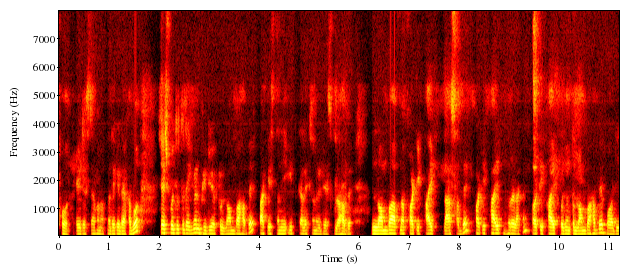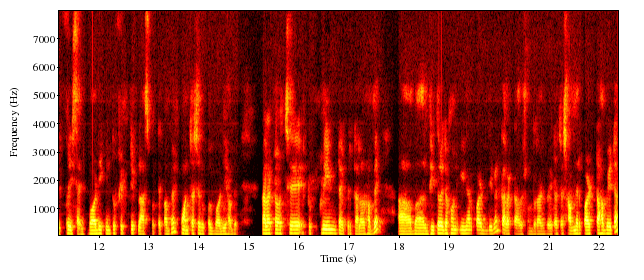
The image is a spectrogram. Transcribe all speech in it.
ফোর এই ড্রেসটা এখন আপনাদেরকে দেখাবো। শেষ পর্যন্ত দেখবেন ভিডিও একটু লম্বা হবে, পাকিস্তানি ঈদ কালেকশনের ড্রেসগুলো হবে। লম্বা আপনার ফর্টি ফাইভ প্লাস হবে ফর্টি ফাইভ ধরে রাখেন ফর্টি ফাইভ পর্যন্ত লম্বা হবে বডি ফ্রি সাইজ বডি কিন্তু ফিফটি প্লাস করতে পারবেন, পঞ্চাশের উপর বডি হবে। কালারটা হচ্ছে একটু ক্রিম টাইপের কালার হবে, আবার ভিতরে যখন ইনার পার্ট দিবেন কালারটা আরও সুন্দর আসবে। এটা হচ্ছে সামনের পার্টটা হবে এটা,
